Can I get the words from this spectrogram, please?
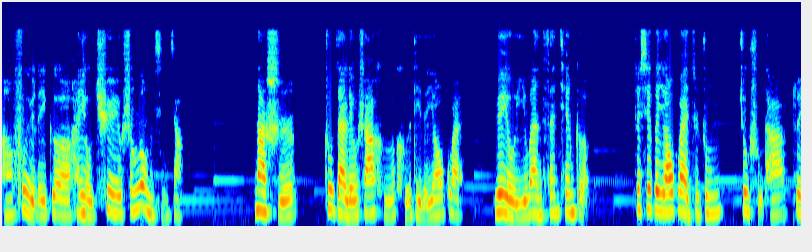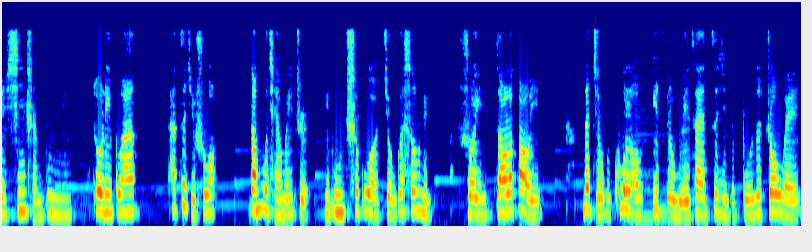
啊，赋予了一个很有趣又生动的形象。那时住在流沙河河底的妖怪约有一万三千个，这些个妖怪之中，就属他最心神不宁、坐立不安。他自己说，到目前为止，一共吃过九个僧侣，所以遭了报应。那九个骷髅一直围在自己的脖子周围，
